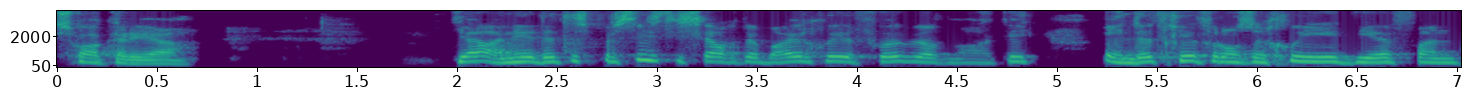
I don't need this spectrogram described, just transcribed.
Swakker ja Ja, nee, dit is presies dieselfde baie goeie voorbeeld maatie en dit gee vir ons 'n goeie idee van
